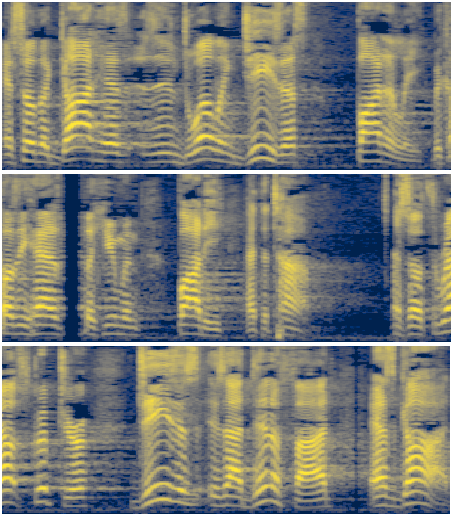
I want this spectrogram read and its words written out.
and so the Godhead is indwelling Jesus bodily because he has the human body at the time. And so throughout Scripture, Jesus is identified as God.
